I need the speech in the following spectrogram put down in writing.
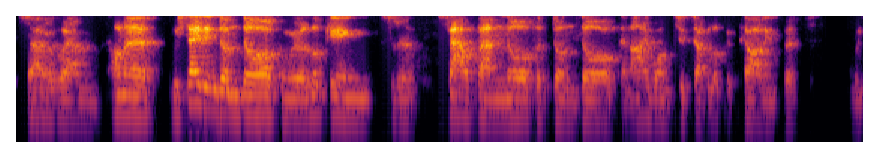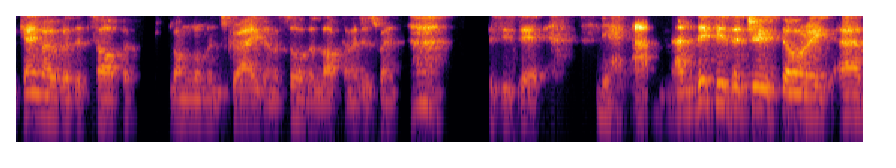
so um, on a we stayed in Dundalk, and we were looking sort of south and north of Dundalk, and I wanted to have a look at Carlingford. We came over the top at Long Woman's Grave, and I saw the lock, and I just went, ah, "This is it." Yeah. And, and this is a true story. Uh,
